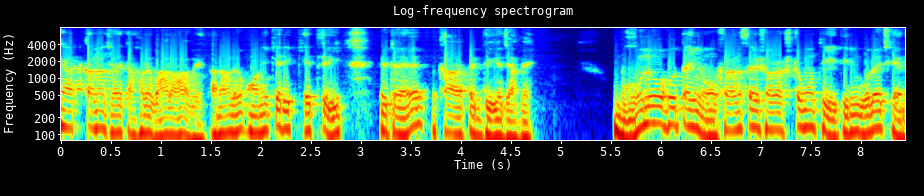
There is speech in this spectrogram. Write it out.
আটকানো যায় তাহলে ভালো হবে। তা নাহলে অনেকেরই ক্ষেত্রেই এটা খারাপের দিকে যাবে। ভুনো হোতাইও ফ্রান্সের স্বরাষ্ট্রমন্ত্রী তিনি বলেছেন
